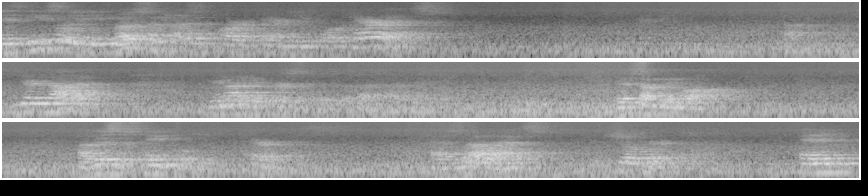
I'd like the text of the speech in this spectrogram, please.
is easily the most unpleasant part of parenting for parents. Uh, you're not a, you're not a good person. This is the best part of parenting. There's something wrong. Uh, this is painful to parents as well as the children. And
